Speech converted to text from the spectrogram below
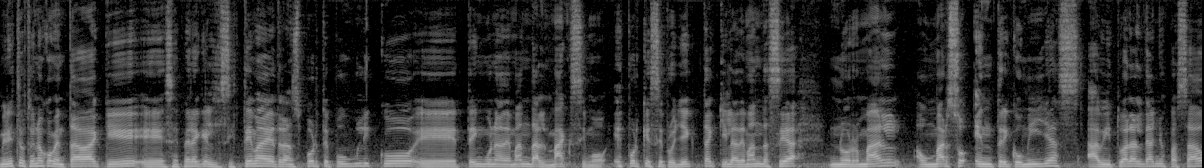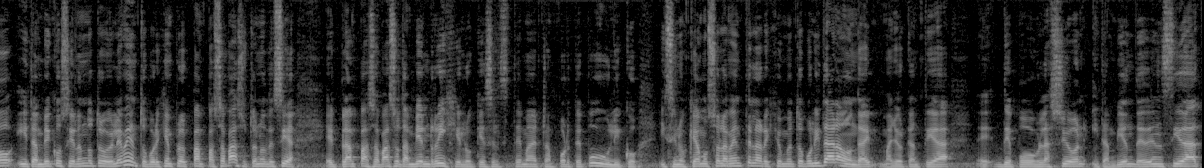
Ministro, usted nos comentaba que eh, se espera que el sistema de transporte público eh, tenga una demanda al máximo. ¿Es porque se proyecta que la demanda sea normal a un marzo, entre comillas, habitual al de años pasados y también considerando otro elemento? Por ejemplo, el plan paso a paso. Usted nos decía, el plan paso a paso también rige lo que es el sistema de transporte público. Y si nos quedamos solamente en la región metropolitana, donde hay mayor cantidad eh, de población y también de densidad,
